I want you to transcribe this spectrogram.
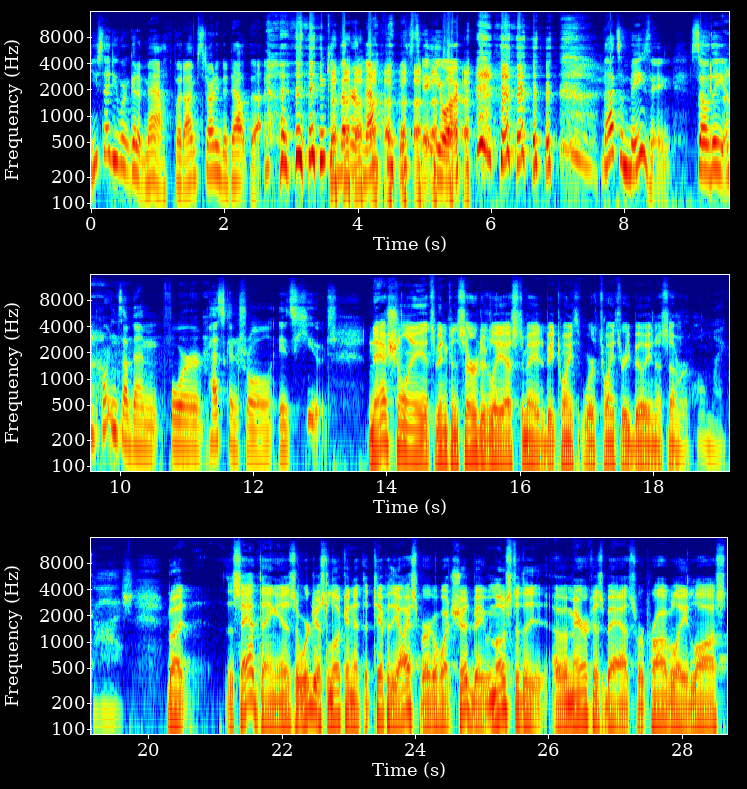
You said you weren't good at math, but I'm starting to doubt that. I think you're better at math than you say you are. That's amazing. So the importance of them for pest control is huge. Nationally, it's been conservatively estimated to be 20, worth 23 billion a summer. Oh my gosh. But the sad thing is that we're just looking at the tip of the iceberg of what should be. Most of the of America's bats were probably lost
